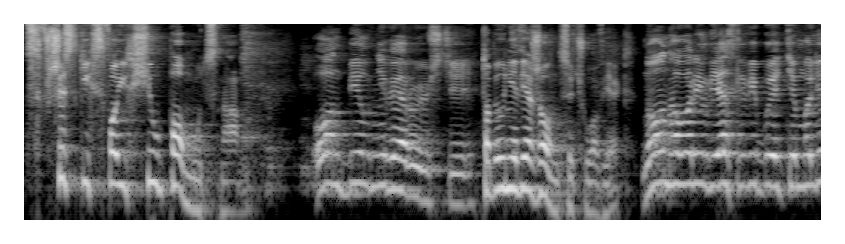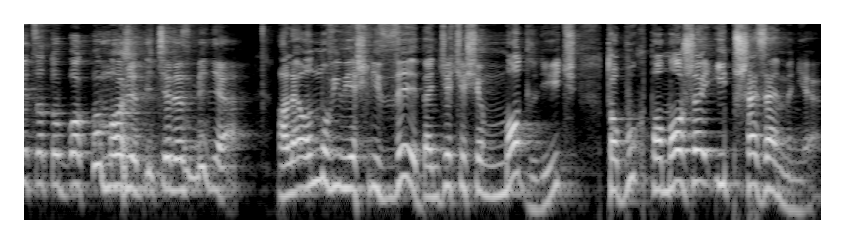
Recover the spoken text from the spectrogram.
z wszystkich swoich sił pomóc nam. Он был неверующий. To był niewierzący człowiek. Но он говорил, если вы будете молиться, то Бог поможет и через меня. Ale on mówił, jeśli wy będziecie się modlić, to Bóg pomoże i przeze mnie.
